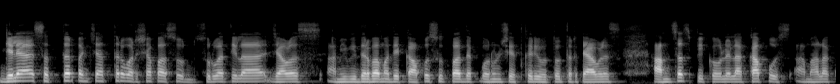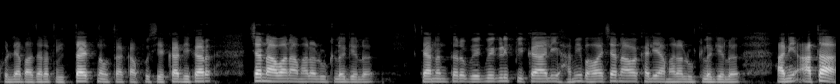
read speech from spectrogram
गेल्या सत्तर पंच्याहत्तर वर्षापासून सुरुवातीला ज्यावेळेस आम्ही विदर्भामध्ये कापूस उत्पादक म्हणून शेतकरी होतो तर त्यावेळेस आमचाच पिकवलेला कापूस आम्हाला खुल्या बाजारात विकता येत नव्हता. कापूस एकाधिकारच्या नावानं आम्हाला लुटलं गेलं. त्यानंतर वेगवेगळी पिकं आली हमी भावाच्या नावाखाली आम्हाला लुटलं गेलं. आणि आता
